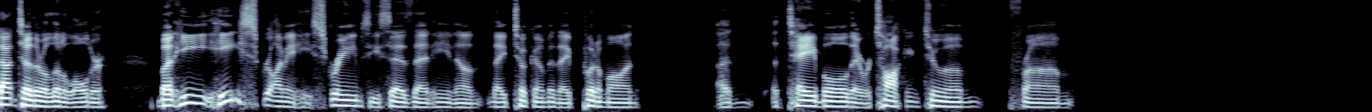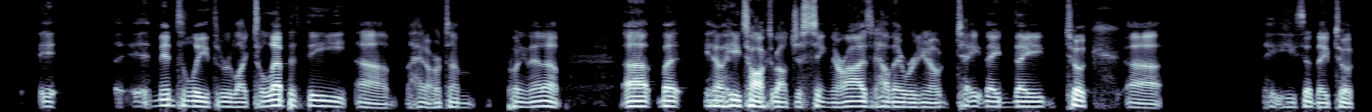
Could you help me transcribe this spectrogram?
Not until they're a little older. But he he I mean he screams. He says that he you know they took him and they put him on a a table. They were talking to him from it, it mentally through like telepathy. Um, I had a hard time putting that up. Uh, but you know, he talked about just seeing their eyes and how they were, you know, take they they took. Uh, he, he said they took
